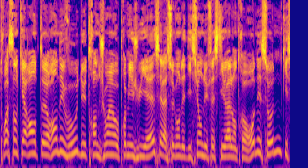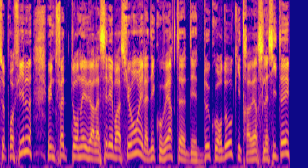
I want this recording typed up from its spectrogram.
340 rendez-vous du 30 juin au 1er juillet. C'est la seconde édition du festival entre Rhône et Saône qui se profile. Une fête tournée vers la célébration et la découverte des deux cours d'eau qui traversent la cité.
